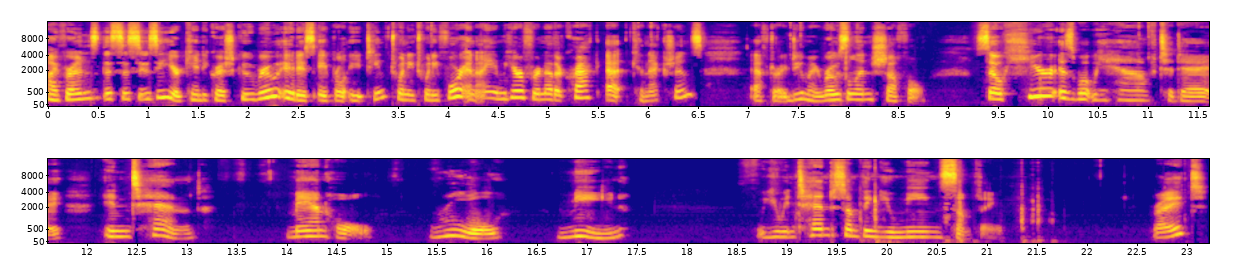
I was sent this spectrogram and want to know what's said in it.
Hi friends, this is Suzy, your Candy Crush guru. It is April 18th, 2024, and I am here for another crack at connections after I do my Rosalind shuffle. So here is what we have today. Intend, manhole, rule, mean. You intend something, you mean something. Right?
